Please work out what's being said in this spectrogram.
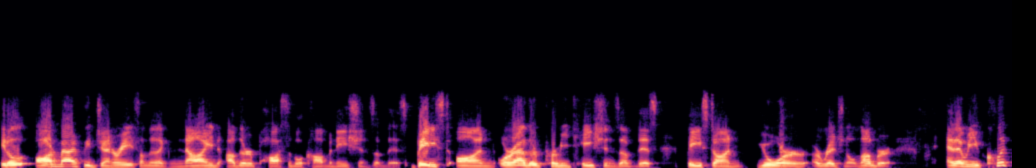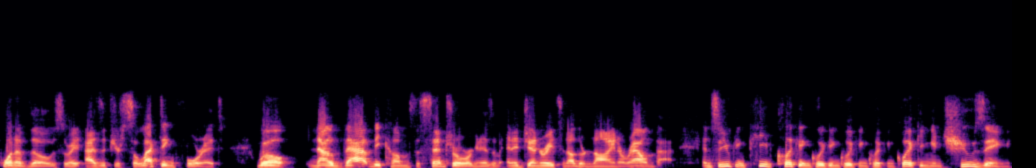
it'll automatically generate something like nine other possible combinations of this based on, or rather permutations of this based on your original number. And then when you click one of those, right, as if you're selecting for it, well, now that becomes the central organism and it generates another nine around that. And so you can keep clicking, clicking, clicking, clicking, clicking, and choosing,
